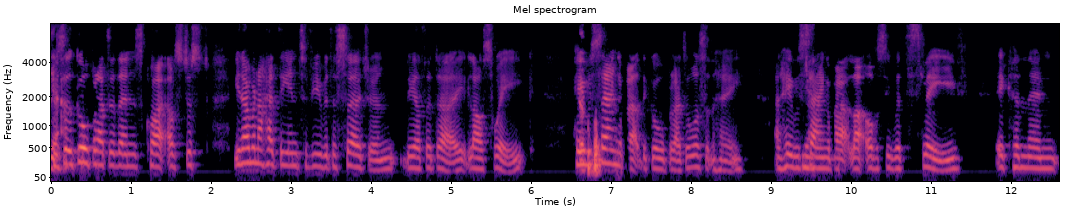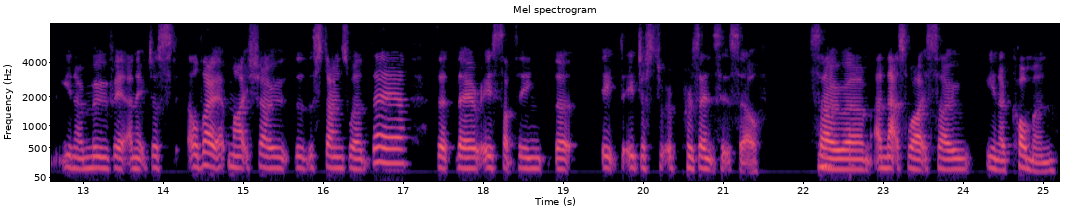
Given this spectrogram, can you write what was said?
Because Yeah. the gallbladder then is quite I was just you know, when I had the interview with the surgeon the other day, last week, he Yep. was saying about the gallbladder, wasn't he? And he was Yeah. saying about, like, obviously with the sleeve, it can then, you know, move it and it just although it might show that the stones weren't there, that there is something that it it just uh, presents itself. Mm. So, um, and that's why it's so, you know, common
